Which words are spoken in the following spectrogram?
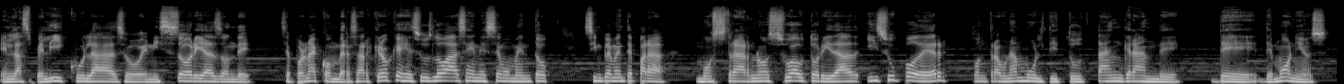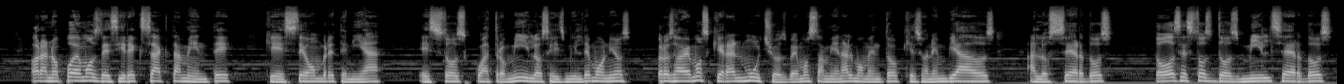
en las películas o en historias donde se ponen a conversar. Creo que Jesús lo hace en este momento simplemente para mostrarnos su autoridad y su poder contra una multitud tan grande de demonios. Ahora, no podemos decir exactamente que este hombre tenía estos 4.000 o 6.000 demonios, pero sabemos que eran muchos. Vemos también al momento que son enviados a los cerdos. Todos estos 2.000 cerdos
